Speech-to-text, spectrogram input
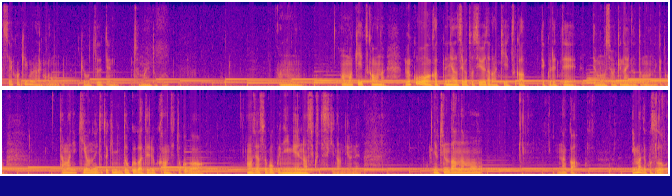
汗かきぐらいかな共通点じゃないところ。あのあんま気使わない。向こうが勝手に私が年上だから気使ってくれてって申し訳ないなと思うんだけどたまに気を抜いた時に毒が出る感じとかが私はすごく人間らしくて好きなんだよね。でうちの旦那もなんか今でこそ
